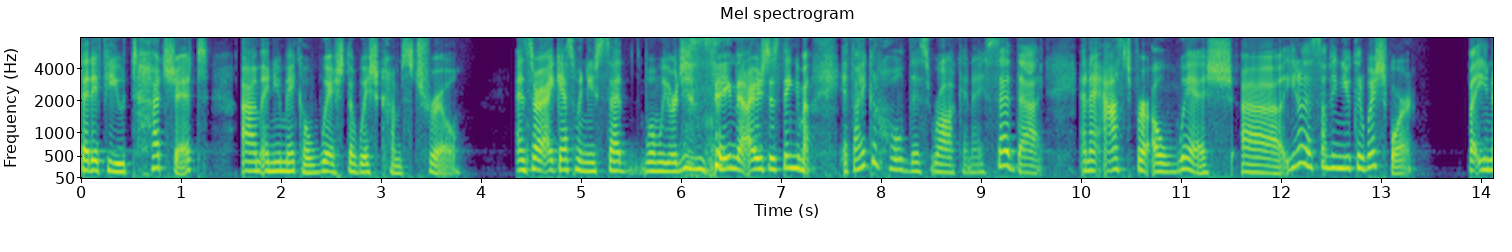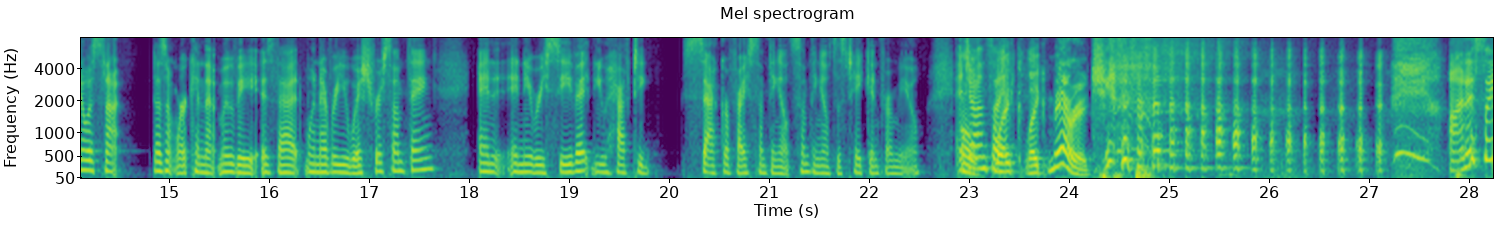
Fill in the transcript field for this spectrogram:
that if you touch it um, and you make a wish, the wish comes true. And so I guess when you said when we were just saying that, I was just thinking about if I could hold this rock, and I said that, and I asked for a wish. Uh, you know, that's something you could wish for. But you know, it's not doesn't work in that movie. Is that whenever you wish for something and and you receive it, you have to sacrifice something else. Something else is taken from you. And Oh, John's like, like like marriage. honestly,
